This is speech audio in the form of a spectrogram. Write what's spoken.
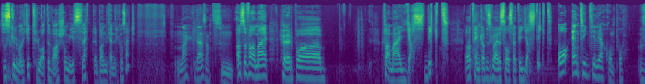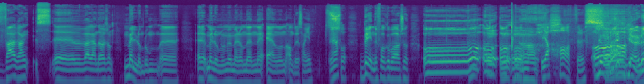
så skulle man ikke tro at det var så mye svette på en Kendrick-konsert. Nei, det er sant. Altså, faen meg, hør på faen meg jazzdikt, og tenk at det skal være så svette jazzdikt. Og en ting til jeg kom på. Hver gang, eh, hver gang det var sånn mellomrom eh, eller mellomrommet mellom den ene og den andre sangen, Ja. så begynner folk å bare sånn Åh, åh, åh, åh. Jeg hater det så Gjør du? mye. Gjør du?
